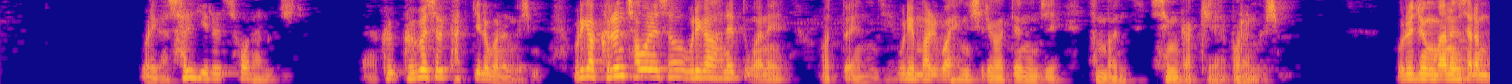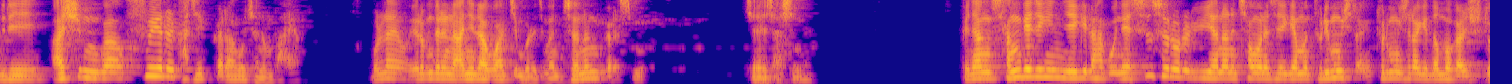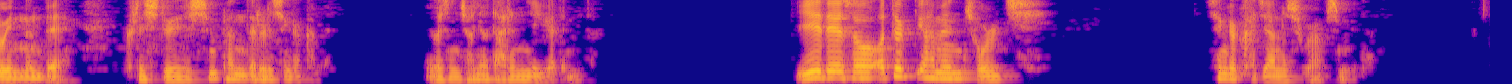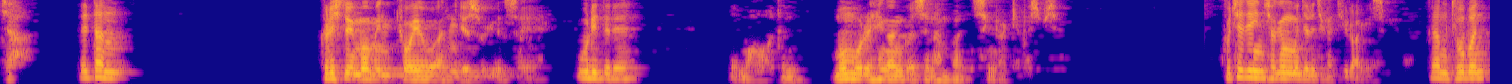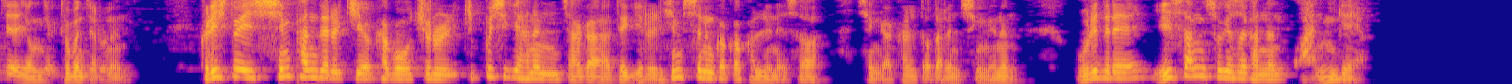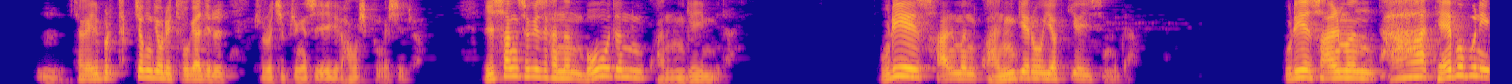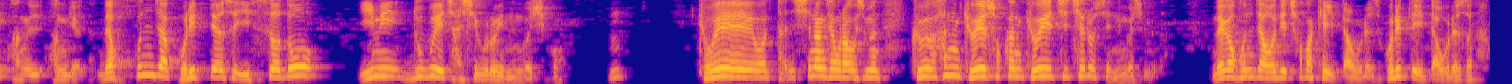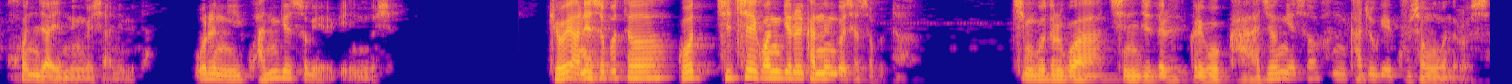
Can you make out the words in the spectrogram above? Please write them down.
우리가 살기를 소원하는 것이죠. 그, 그것을 갖기를 원하는 것입니다. 우리가 그런 차원에서 우리가 한 해 동안에 어떠했는지, 우리의 말과 행실이 어땠는지 한번 생각해 보라는 것입니다. 우리 중 많은 사람들이 아쉬움과 후회를 가질 거라고 저는 봐요. 몰라요. 여러분들은 아니라고 할지 모르지만 저는 그렇습니다. 제 자신은. 그냥 상대적인 얘기를 하고 내 스스로를 위안하는 차원에서 얘기하면 두리뭉실하게, 두리뭉실하게 넘어갈 수도 있는데, 그리스도의 심판대를 생각하면 이것은 전혀 다른 얘기가 됩니다. 이에 대해서 어떻게 하면 좋을지 생각하지 않을 수가 없습니다. 자, 일단 그리스도의 몸인 교회와 관계 속에서의 우리들의 모든 몸으로 행한 것을 한번 생각해 보십시오. 구체적인 적용 문제는 제가 뒤로 하겠습니다. 그럼 두 번째 영역, 두 번째로는 그리스도의 심판대를 기억하고 주를 기쁘시게 하는 자가 되기를 힘쓰는 것과 관련해서 생각할 또 다른 측면은 우리들의 일상 속에서 갖는 관계예요. 음, 제가 일부러 특정적으로 두 가지를 주로 집중해서 얘기를 하고 싶은 것이죠. 일상 속에서 갖는 모든 관계입니다. 우리의 삶은 관계로 엮여 있습니다. 우리의 삶은 다 대부분이 관계예요. 내가 혼자 고립되어서 있어도 이미 누구의 자식으로 있는 것이고, 음? 교회와 신앙생활을 하고 있으면 그 한 교회에 속한 교회의 지체로서 있는 것입니다. 내가 혼자 어디 처박혀 있다고 그래서 고립되어 있다고 그래서 혼자 있는 것이 아닙니다. 우리는 이 관계 속에 이렇게 있는 것이요. 교회 안에서부터 곧 지체 관계를 갖는 것에서부터 친구들과 친지들 그리고 가정에서 한 가족의 구성원으로서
